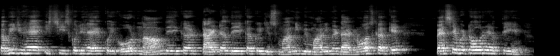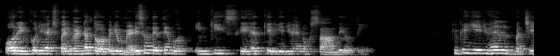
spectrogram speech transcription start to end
कभी जो है इस चीज़ को जो है कोई और नाम देकर टाइटल देकर, कोई जिस्मानी बीमारी में डायग्नोज करके पैसे बटोर रहे होते हैं और इनको जो है एक्सपेरिमेंटल तौर पे जो मेडिसिन देते हैं वो इनकी सेहत के लिए जो है नुकसानदेह होती है। क्योंकि ये जो है बच्चे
